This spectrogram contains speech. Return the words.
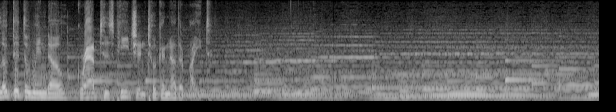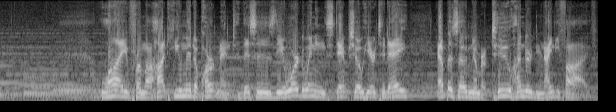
looked at the window, grabbed his peach, and took another bite. Live from a hot, humid apartment, this is the award winning Stamp Show here today, episode number 295.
